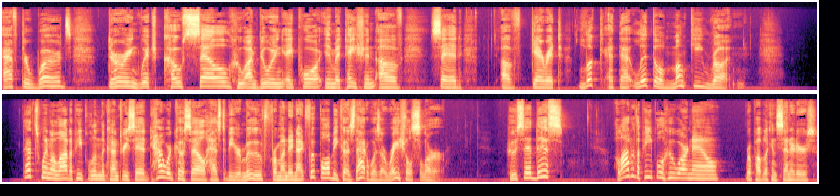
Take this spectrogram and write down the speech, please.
afterwards, during which Cosell, who I'm doing a poor imitation of, said of Garrett, Look at that little monkey run. That's when a lot of people in the country said Howard Cosell has to be removed from Monday Night Football because that was a racial slur. Who said this? A lot of the people who are now Republican senators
